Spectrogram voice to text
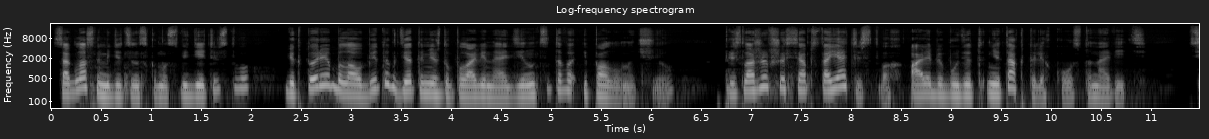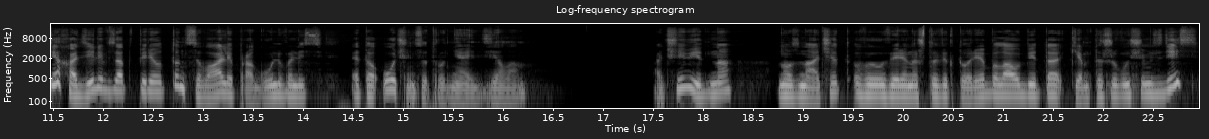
Согласно медицинскому свидетельству, Виктория была убита где-то между половиной одиннадцатого и полуночью. При сложившихся обстоятельствах алиби будет не так-то легко установить. Все ходили взад-вперед, танцевали, прогуливались. Это очень затрудняет дело. Очевидно. Но значит, вы уверены, что Виктория была убита кем-то живущим здесь?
